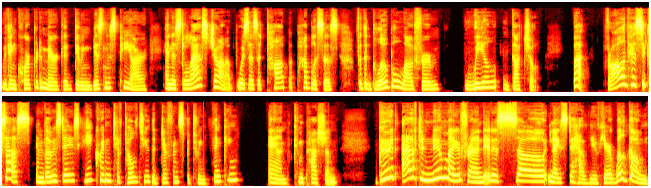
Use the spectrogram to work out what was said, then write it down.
within corporate America doing business PR and his last job was as a top publicist for the global law firm Weil Gotshal. But for all of his success in those days, he couldn't have told you the difference between thinking and compassion. Good afternoon, my friend. It is so nice to have you here. Welcome.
